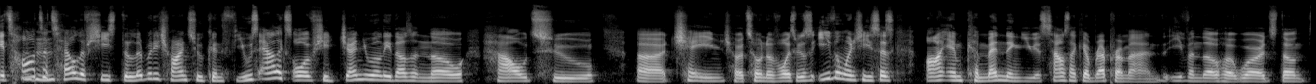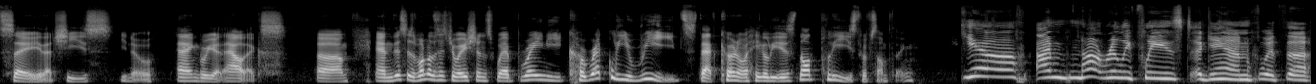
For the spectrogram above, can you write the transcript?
it's hard mm-hmm. to tell if she's deliberately trying to confuse Alex or if she genuinely doesn't know how to uh, change her tone of voice. Because even when she says "I am commending you," it sounds like a reprimand, even though her words don't say that she's you know angry at Alex. Um, and this is one of the situations where Brainy correctly reads that Colonel Haley is not pleased with something. Yeah, I'm not really pleased again with uh,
